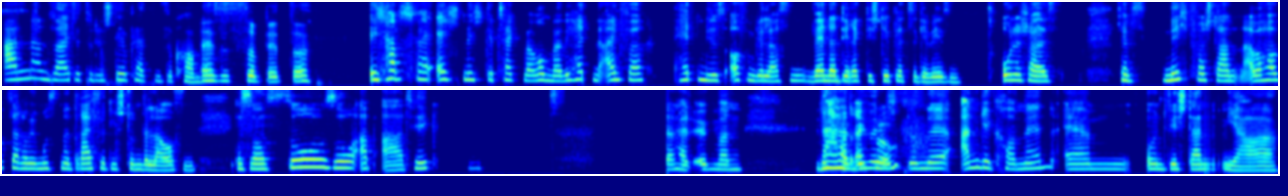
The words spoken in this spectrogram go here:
anderen Seite zu den Stehplätzen zu kommen. Es ist so bitter. Ich habe es echt nicht gecheckt, warum, weil wir hätten einfach, hätten die das offen gelassen, wären da direkt die Stehplätze gewesen. Ohne Scheiß. Ich habe es nicht verstanden, aber Hauptsache, wir mussten eine Dreiviertelstunde laufen. Das war so, so abartig. Dann halt irgendwann nach einer. Dreiviertelstunde angekommen ähm, und wir standen, ja,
